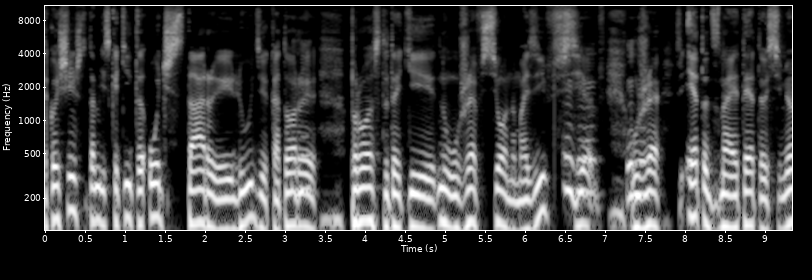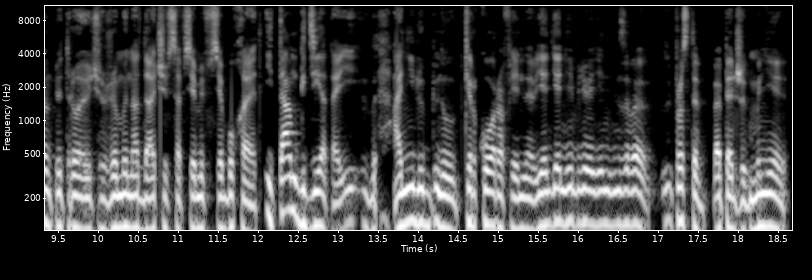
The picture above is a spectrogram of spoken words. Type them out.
Такое ощущение, что там есть какие-то очень старые люди, которые просто такие, ну, уже все намазив, все, Мгм. Мгм. уже этот знает это, Семен Петрович, уже мы на даче со всеми все бухают. И там где-то, и они любят, ну, Киркоров, я не знаю, я, я не, я не называю, просто, опять же, мне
